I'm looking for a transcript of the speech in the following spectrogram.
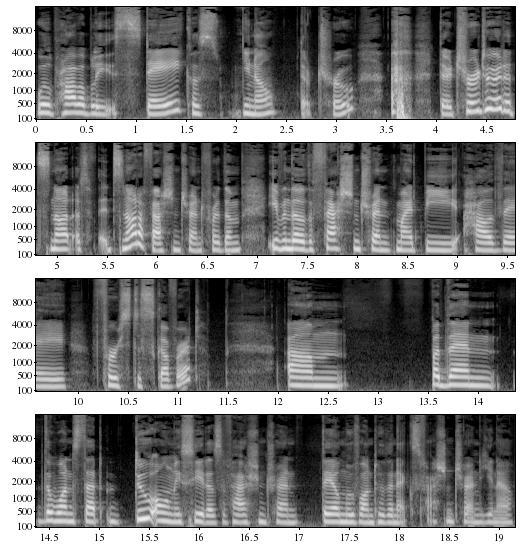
will probably stay because, you know, they're true. they're true to it. It's not a, it's not a fashion trend for them, even though the fashion trend might be how they first discover it. Um, but then the ones that do only see it as a fashion trend, they'll move on to the next fashion trend, you know,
